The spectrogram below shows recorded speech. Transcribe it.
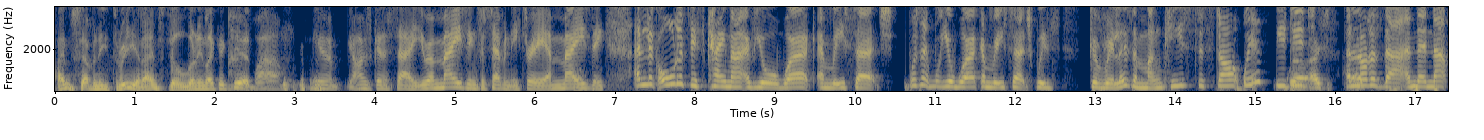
I'm 73 and I'm still learning like a kid. wow. Yeah, I was going to say, you're amazing for 73. Amazing. Oh. And look, all of this came out of your work and research. Wasn't your work and research with gorillas and monkeys to start with. You well, did I, a lot of that, and then that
